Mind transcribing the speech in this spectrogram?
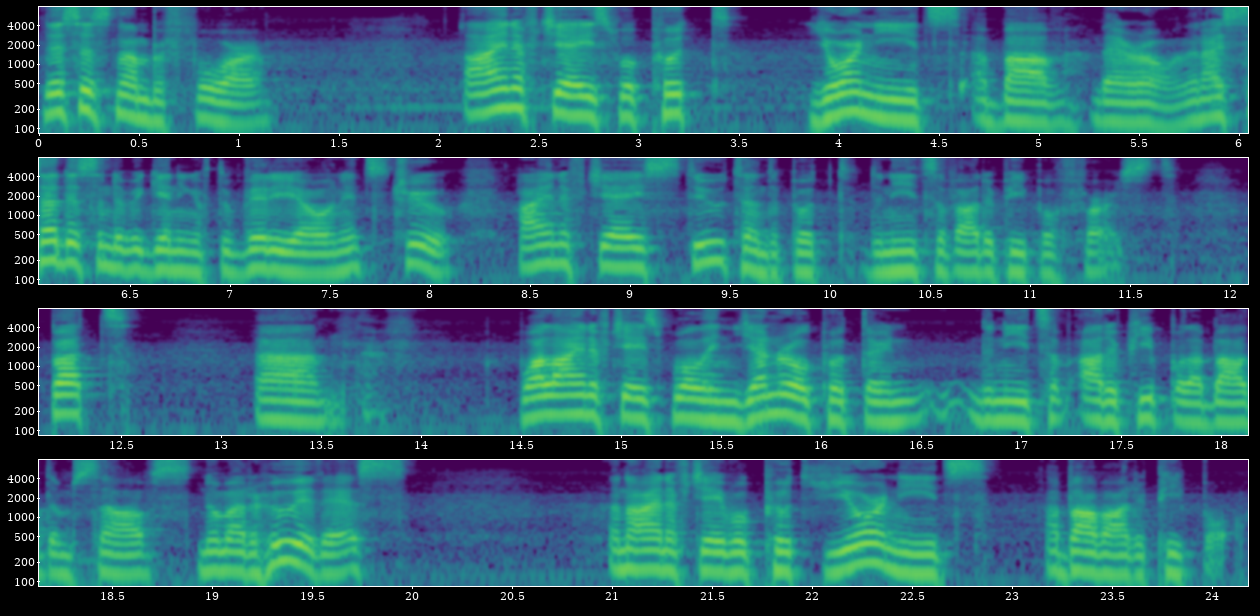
this is number four infjs will put your needs above their own. And I said this in the beginning of the video, and it's true. INFJs do tend to put the needs of other people first. But um, while INFJs will in general put their, the needs of other people above themselves, no matter who it is, an INFJ will put your needs above other people.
